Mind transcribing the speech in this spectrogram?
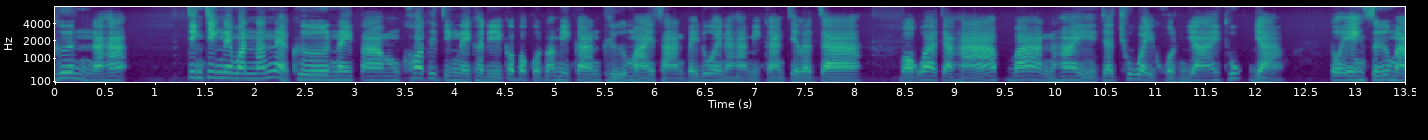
ขึ้นนะฮะ จริง ๆ ในวันนั้นเนี่ยคือในตามข้อที่จริงในคดีก็ปรากฏว่ามีการถือหมายสารไปด้วยนะฮะมีการเจรจาบอกว่าจะหาบ้านให้จะช่วยขนย้ายทุกอย่าง ตัวเองซื้อมา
